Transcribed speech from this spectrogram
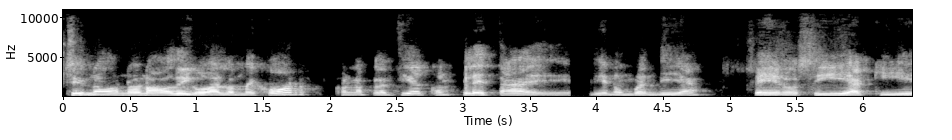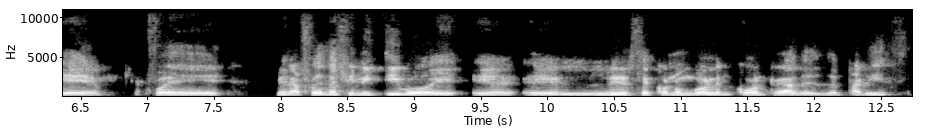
Sí, no, no, no, digo, a lo mejor con la plantilla completa eh, y en un buen día, pero sí aquí eh, fue, mira, fue definitivo eh, el irse con un gol en contra desde París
